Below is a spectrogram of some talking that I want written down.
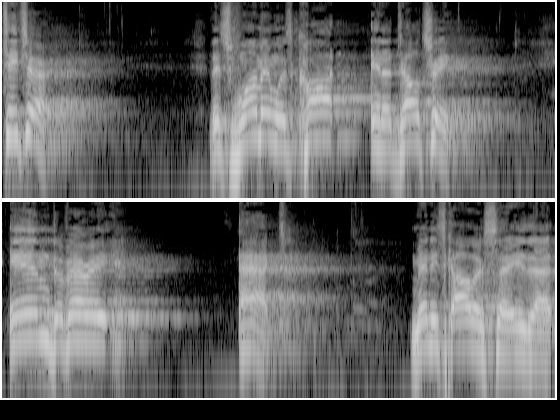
Teacher, this woman was caught in adultery in the very act. Many scholars say that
